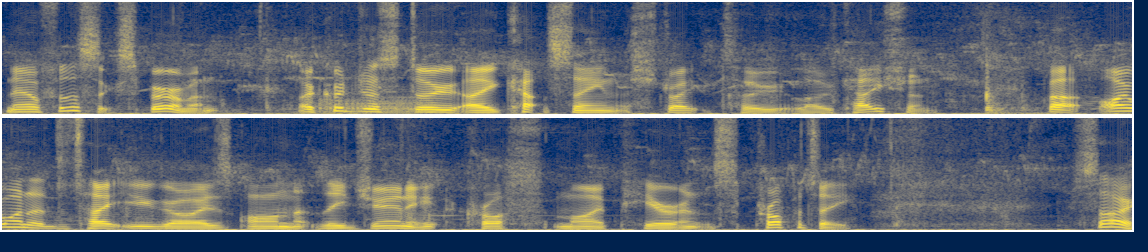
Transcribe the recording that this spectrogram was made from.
Now for this experiment, I could just do a cutscene straight to location, but I wanted to take you guys on the journey across my parents' property. So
